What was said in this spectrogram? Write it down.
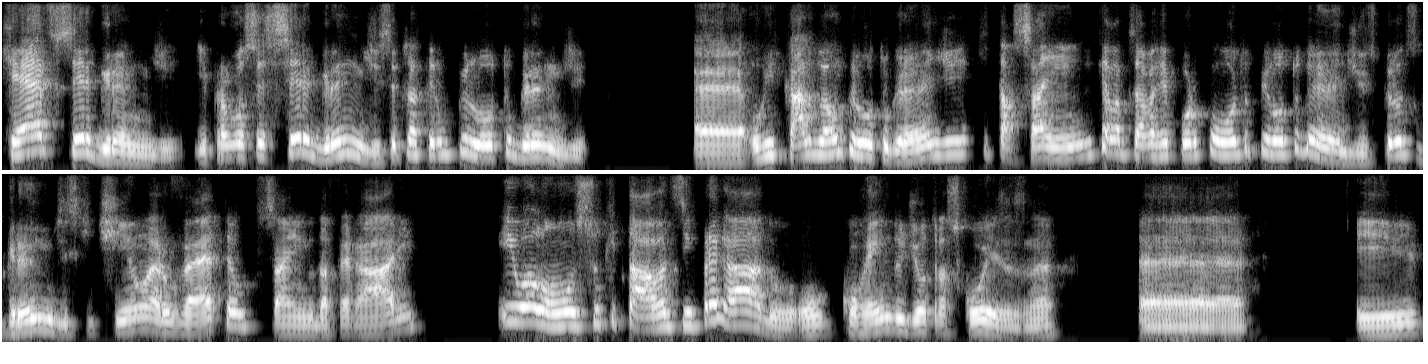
quer ser grande. E para você ser grande, você precisa ter um piloto grande. É, o Ricardo é um piloto grande que está saindo, que ela precisava repor com outro piloto grande. Os pilotos grandes que tinham era o Vettel, saindo da Ferrari, e o Alonso, que estava desempregado, ou correndo de outras coisas, né? É, e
